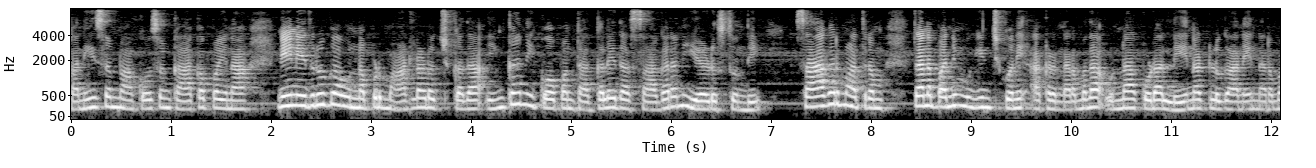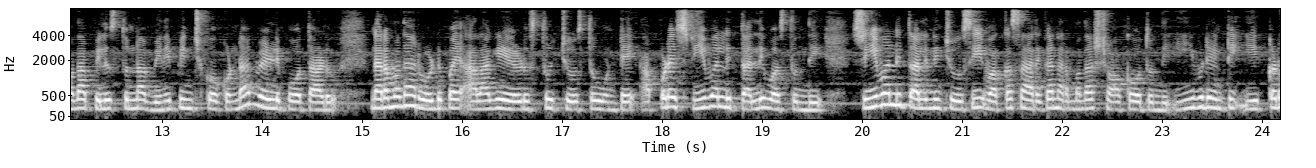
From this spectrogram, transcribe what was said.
కనీసం నా కోసం కాకపోయినా నేను ఎదురుగా ఉన్నప్పుడు మాట్లాడొచ్చు కదా? ఇంకా నీ కోపం తగ్గలేదా? సాగర్ అని ఏడుస్తుంది. సాగర్ మాత్రం తన పని ముగించుకొని అక్కడ నర్మదా ఉన్నా కూడా లేనట్లుగానే నర్మదా పిలుస్తున్నా వినిపించుకోకుండా వెళ్ళిపోతాడు. నర్మదా రోడ్డుపై అలాగే ఏడుస్తూ చూస్తూ ఉంటే అప్పుడే శ్రీవల్లి తల్లి వస్తుంది. శ్రీవల్లి తల్లిని చూసి ఒక్కసారిగా నర్మదా షాక్ అవుతుంది. ఈవిడేంటి ఇక్కడ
